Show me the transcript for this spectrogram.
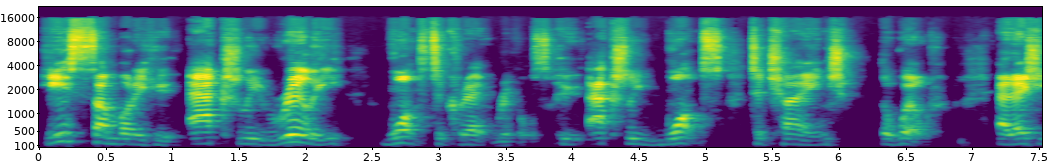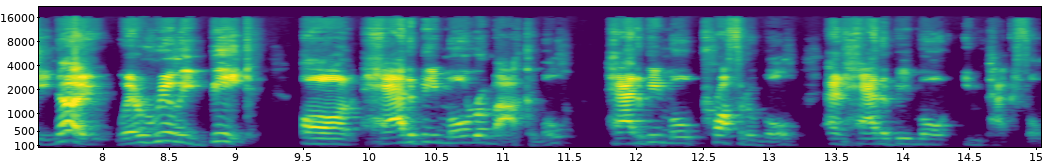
here's somebody who actually really wants to create ripples, who actually wants to change the world. And as you know, we're really big on how to be more remarkable, how to be more profitable, and how to be more impactful.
